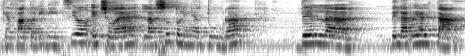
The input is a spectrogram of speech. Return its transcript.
che ha fatto all'inizio e cioè la sottolineatura del, della realtà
